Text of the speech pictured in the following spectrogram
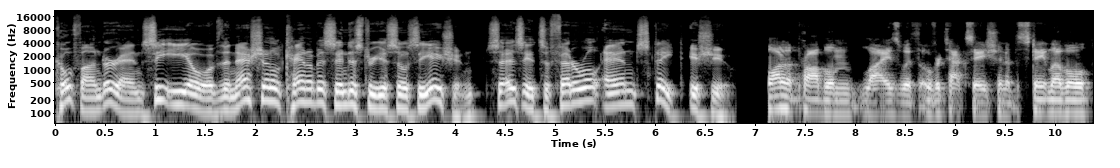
co founder and CEO of the National Cannabis Industry Association, says it's a federal and state issue. A lot of the problem lies with overtaxation at the state level,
